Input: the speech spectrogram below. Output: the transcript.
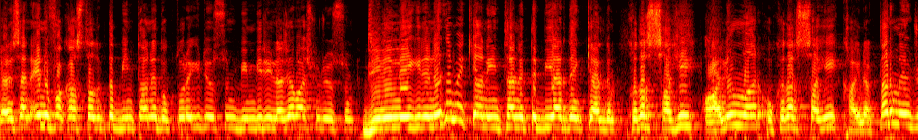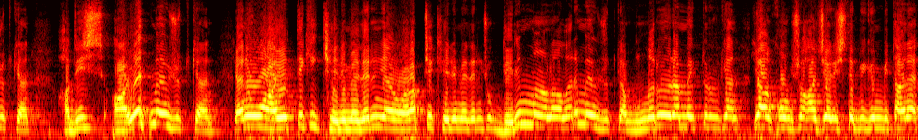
Yani sen en ufak hastalıkta bin tane doktora gidiyorsun, bin bir ilaca başvuruyorsun. Dininle ilgili ne demek yani internette bir yer denk geldim. O kadar sahih alim var, o kadar sahih kaynaklar mevcutken, hadis, ayet mevcutken, yani o ayetteki kelimelerin yani o Arapça kelimelerin çok derin manaları mevcutken, bunları öğrenmek dururken ya komşu Hacer işte bir gün bir tane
